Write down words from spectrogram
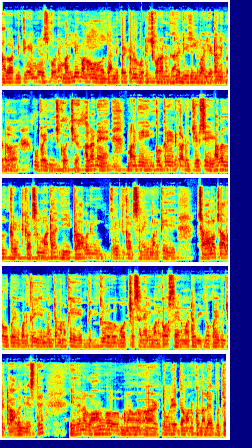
ఆ వాటిని క్లెయిమ్ చేసుకొని మళ్ళీ మనం దాన్ని పెట్రోల్ కొట్టించుకోవడానికి కానీ డీజిల్ బై చేయడానికి కూడా ఉపయోగించుకోవచ్చు. అలానే మనకి ఇంకో క్రెడిట్ కార్డ్ వచ్చేసి ట్రావెల్ క్రెడిట్ కార్డ్స్ అనమాట ఈ ట్రావెలింగ్ క్రెడిట్ కార్డ్స్ అనేవి మనకి చాలా చాలా ఉపయోగపడతాయి. ఏంటంటే మనకి బిగ్ వాచెస్ అనేవి మనకు వస్తాయి అనమాట వీటిని ఉపయోగించి ట్రావెల్ చేస్తే ఏదైనా లాంగ్ మనం టూర్ వేద్దాం అనుకున్నా లేకపోతే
